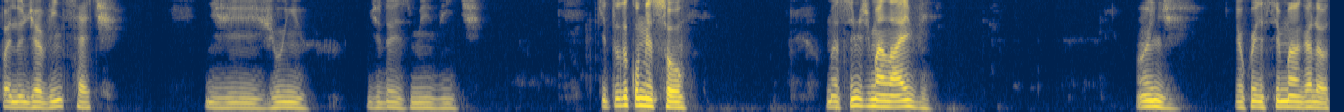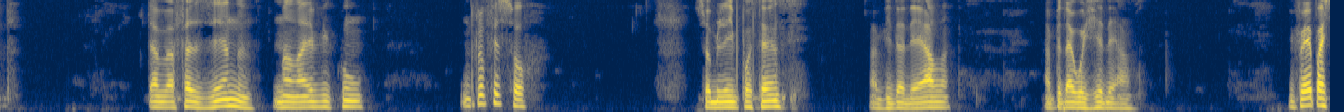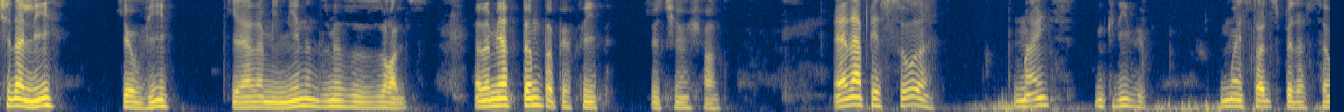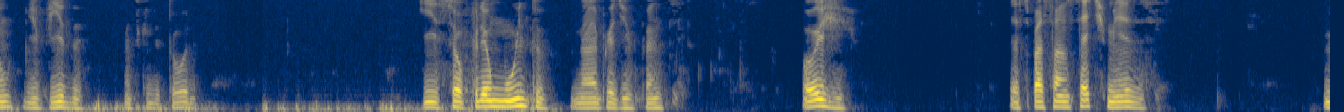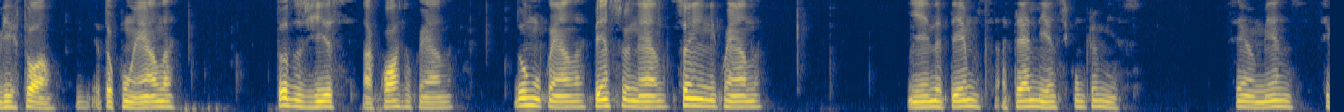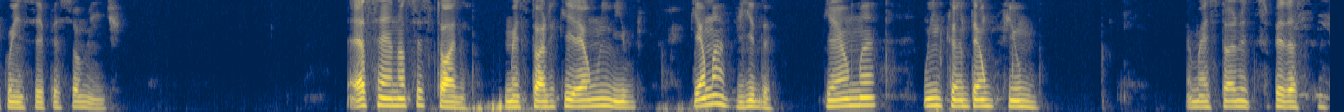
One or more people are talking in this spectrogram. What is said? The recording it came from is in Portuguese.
Foi no dia 27 de junho de 2020 que tudo começou. Uma simples uma live onde eu conheci uma garota que estava fazendo uma live com um professor sobre a importância da vida dela a pedagogia dela. E foi a partir dali que eu vi que era a menina dos meus olhos. Era a minha tampa perfeita que eu tinha achado. Era a pessoa mais incrível. Uma história de inspiração, de vida, uma escritora que sofreu muito na época de infância Hoje, já se passaram sete meses virtual. Eu tô com ela todos os dias, acordo com ela, durmo com ela, penso nela, sonho com ela. E ainda temos até aliança e compromisso, sem ao menos se conhecer pessoalmente. Essa é a nossa história uma história que é um livro, que é uma vida, que é uma, um encanto, é um filme. É uma história de superação.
